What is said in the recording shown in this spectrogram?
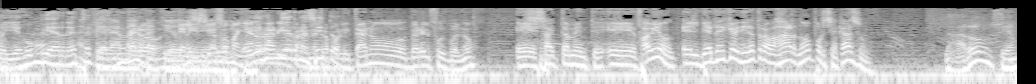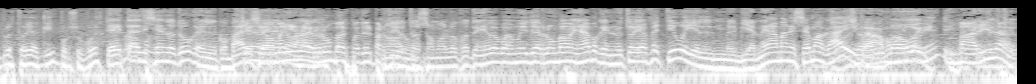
Oye, es un viernes este ¿A qué hora pequeño. el Pero delicioso mañana Hoy horario para el. Metropolitano ver el fútbol, ¿no? Exactamente. Eh, Fabio, el viernes hay que venir a trabajar, ¿no? Por si acaso. Claro, siempre estoy aquí, por supuesto. Te estás diciendo tú que el compadre. Que no se va mañana de rumba después del partido. Nosotros somos los contenidos que podemos ir de rumba mañana porque es nuestro día festivo y el, el viernes amanecemos acá y se va trabajamos hoy. Marina,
